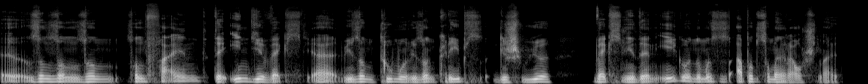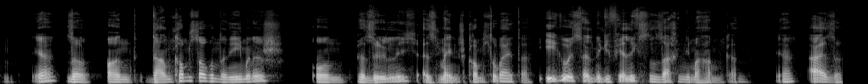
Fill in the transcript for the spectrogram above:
äh, so, so, so, so ein Feind, der in dir wächst, ja, wie so ein Tumor, wie so ein Krebsgeschwür wächst in dir dein Ego und du musst es ab und zu mal rausschneiden, ja, so. Und dann kommst du auch unternehmerisch und persönlich als Mensch kommst du weiter. Ego ist eine der gefährlichsten Sachen, die man haben kann, ja. Also,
